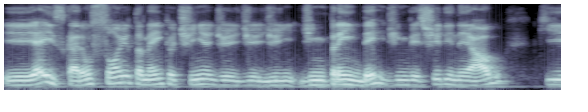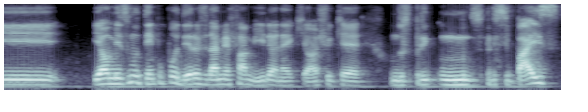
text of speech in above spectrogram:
E é isso, cara. É um sonho também que eu tinha de, de, de, de empreender, de investir em algo que. E ao mesmo tempo poder ajudar minha família, né? Que eu acho que é um dos, um dos principais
